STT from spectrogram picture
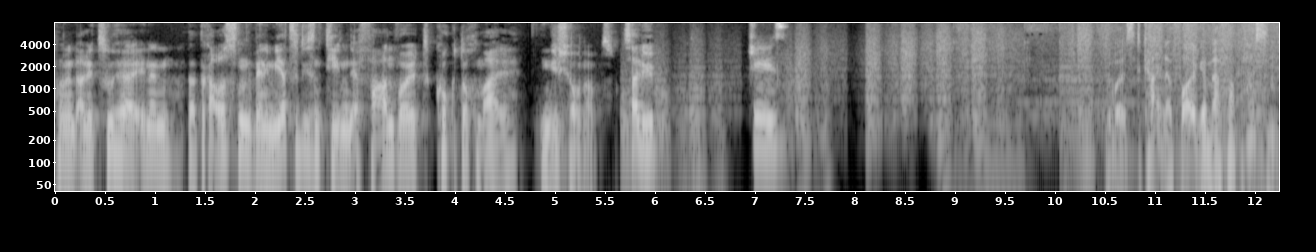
und an alle ZuhörerInnen da draußen. Wenn ihr mehr zu diesen Themen erfahren wollt, guckt doch mal in die Show Notes. Salü! Tschüss! Du willst keine Folge mehr verpassen?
